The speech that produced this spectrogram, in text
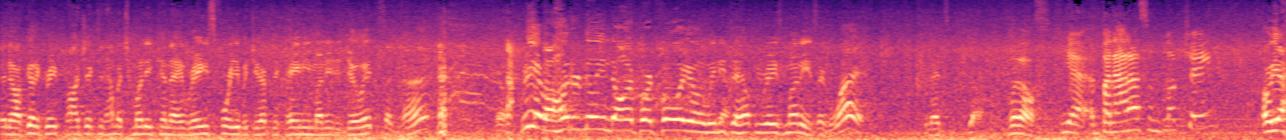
you know, I've got a great project and how much money can I raise for you, but you have to pay me money to do it. It's like, huh? Yeah. we have a hundred million dollar portfolio and we need to help you raise money. It's like, what? That's, what else? Yeah, bananas and blockchain. Oh yeah.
